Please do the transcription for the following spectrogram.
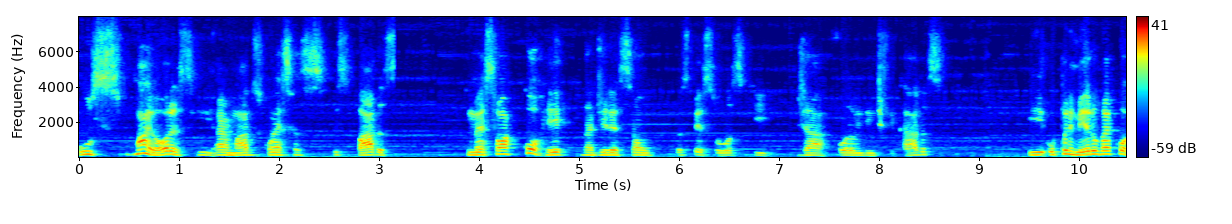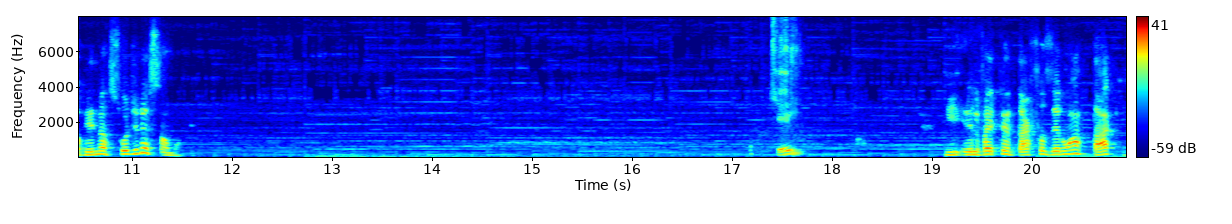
os maiores e armados com essas espadas, começam a correr na direção das pessoas que já foram identificadas. E o primeiro vai correr na sua direção, Ok. E ele vai tentar fazer um ataque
